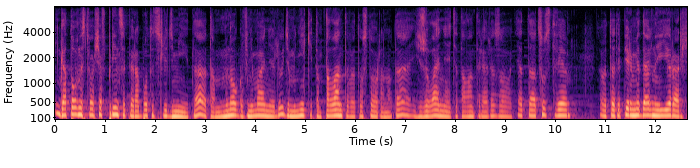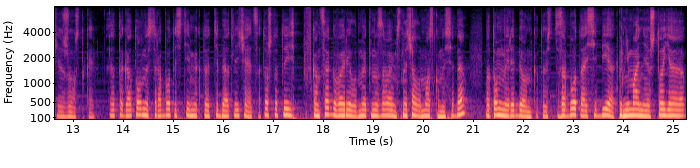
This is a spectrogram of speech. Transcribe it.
готовность вообще в принципе работать с людьми, да, там много внимания людям и некие там таланты в эту сторону, да, и желание эти таланты реализовывать. Это отсутствие вот этой пирамидальной иерархии жесткой. Это готовность работать с теми, кто от тебя отличается. То, что ты в конце говорила, мы это называем сначала маску на себя — потом на ребенка. То есть забота о себе, понимание, что я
